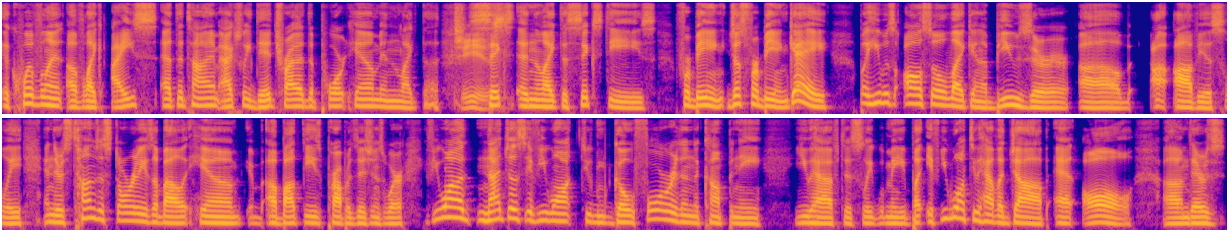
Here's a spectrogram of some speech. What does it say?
equivalent of like ICE at the time actually did try to deport him in like the Jeez. six in like the 60s for being just for being gay but he was also like an abuser uh, obviously and there's tons of stories about him about these propositions where if you want not just if you want to go forward in the company you have to sleep with me but if you want to have a job at all um, there's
